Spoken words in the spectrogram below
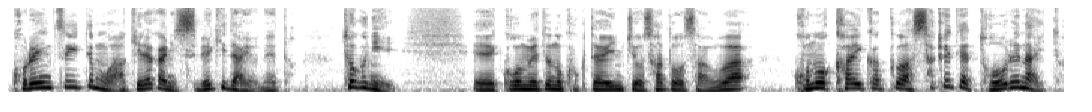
これについても明らかにすべきだよねと特に、えー、公明党の国対委員長佐藤さんはこの改革は避けて通れないと、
